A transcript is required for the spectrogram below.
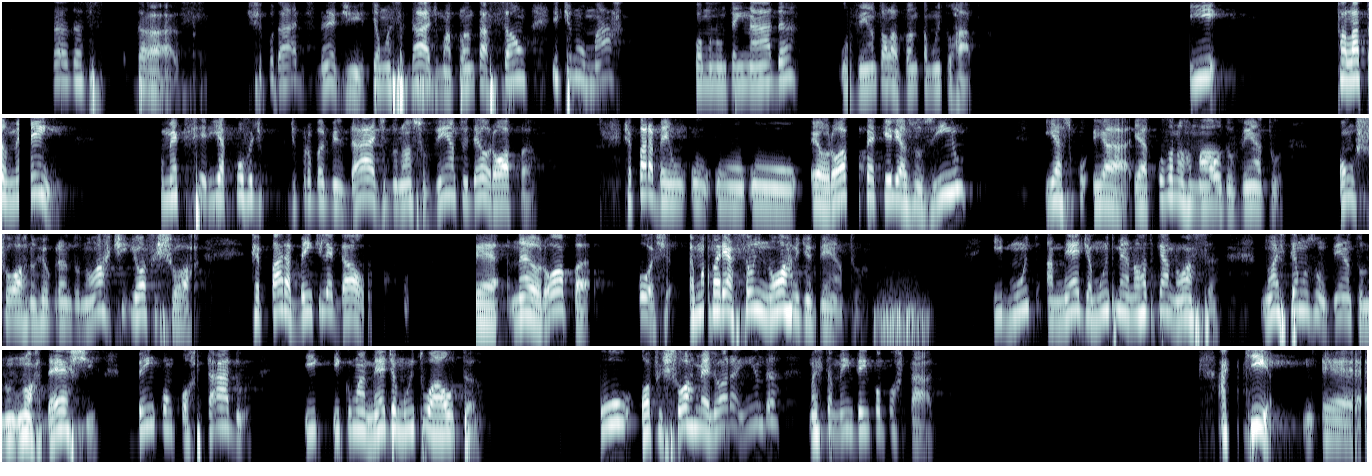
da, das, das dificuldades né? de ter uma cidade, uma plantação, e que no mar, como não tem nada, o vento alavanca muito rápido. E falar também como é que seria a curva de, de probabilidade do nosso vento e da Europa. Repara bem, o, o, o Europa é aquele azulzinho e, as, e, a, e a curva normal do vento onshore no Rio Grande do Norte e offshore. Repara bem que legal. É, na Europa, poxa, é uma variação enorme de vento. E muito, a média é muito menor do que a nossa. Nós temos um vento no Nordeste bem comportado e, e com uma média muito alta. O offshore, melhor ainda, mas também bem comportado. Aqui, é,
